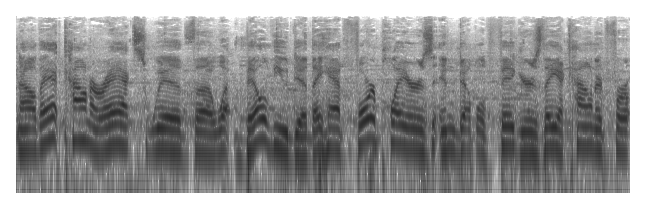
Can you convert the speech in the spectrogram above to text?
Now that counteracts with uh, what Bellevue did. They had four players in double figures. They accounted for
